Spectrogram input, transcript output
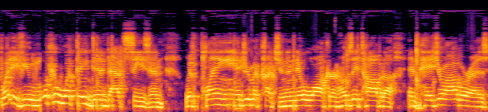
But if you look at what they did that season with playing Andrew McCutchen and Neil Walker and Jose Tabata and Pedro Alvarez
